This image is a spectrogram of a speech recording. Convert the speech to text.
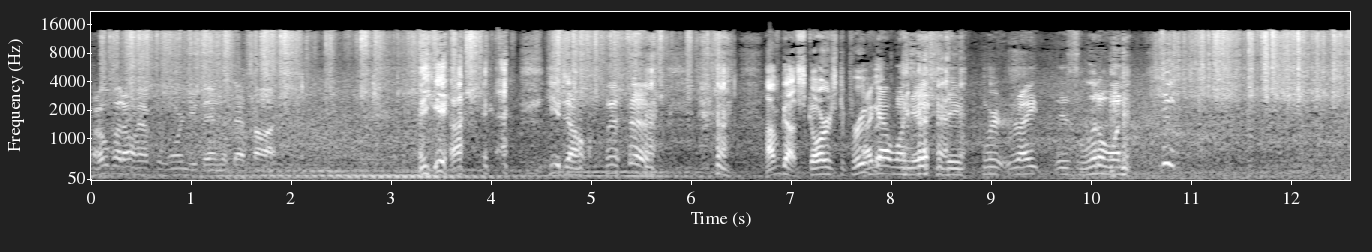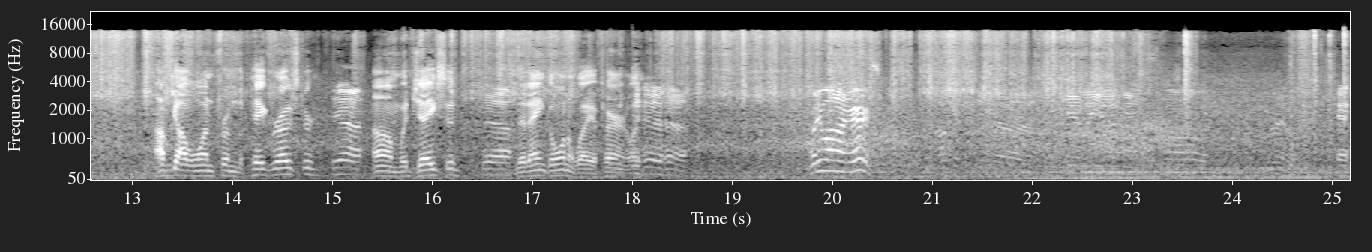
I hope I don't have to warn you, Ben, that that's hot. yeah, you don't. I've got scars to prove I it. got one yesterday. We're right. This little one. I've got one from the pig roaster Yeah. um, with Jason Yeah. that ain't going away apparently. yeah. What do you want on yours? Okay.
